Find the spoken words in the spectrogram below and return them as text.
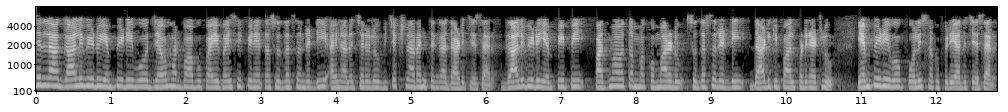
జిల్లా గాలివీడు ఎంపీడీఓ జవహర్ బాబుపై వైసీపీ నేత సుదర్శన్ రెడ్డి ఆయన అనుచరులు విచక్షణారహితంగా దాడి చేశారు. గాలివీడు ఎంపీపీ పద్మావతమ్మ కుమారుడు సుదర్శన్ రెడ్డి దాడికి పాల్పడినట్లు ఎంపీడీఓ పోలీసులకు ఫిర్యాదు చేశారు.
